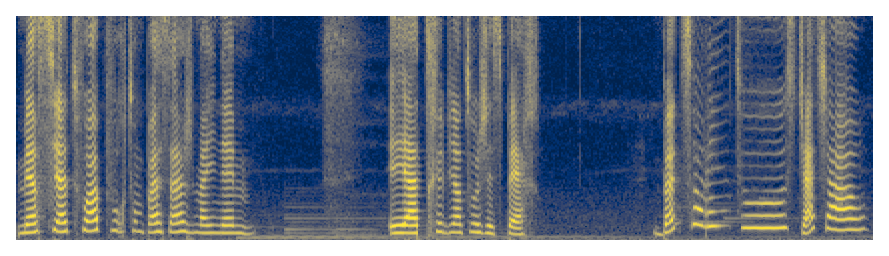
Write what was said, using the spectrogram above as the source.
Merci à toi pour ton passage, Name. Et à très bientôt, j'espère. Bonne soirée à tous. Ciao, ciao.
